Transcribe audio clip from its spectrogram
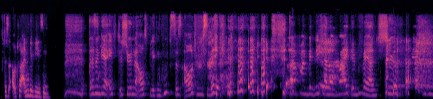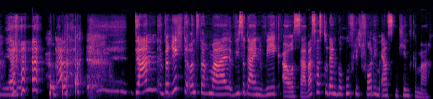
auf das Auto angewiesen. Das sind ja echt schöne Ausblicke. Hups, das Auto ist weg. Davon bin ich ja noch weit entfernt. Schön. Dann berichte uns doch mal, wie so dein Weg aussah. Was hast du denn beruflich vor dem ersten Kind gemacht?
